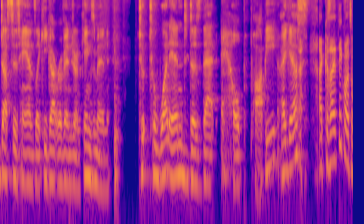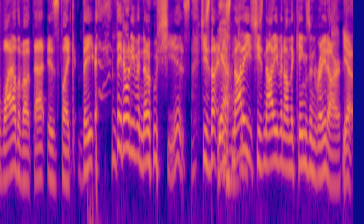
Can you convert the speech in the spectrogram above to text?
dusts his hands like he got revenge on Kingsman. To, to what end does that help Poppy? I guess. because I think what's wild about that is like they they don't even know who she is. She's not. Yeah. She's not. A, she's not even on the Kingsman radar. Yeah.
